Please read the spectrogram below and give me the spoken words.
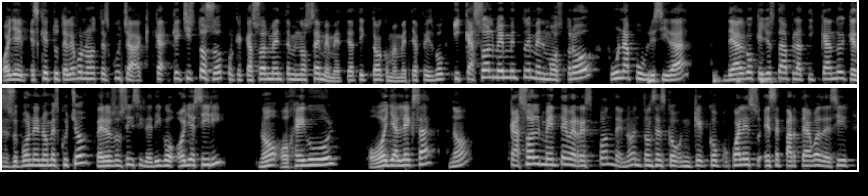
oye, es que tu teléfono no te escucha. Qué, chistoso, porque casualmente, no sé, me metí a TikTok o me metí a Facebook y casualmente me mostró una publicidad de algo que yo estaba platicando y que se supone no me escuchó, pero eso sí, si le digo, oye Siri, ¿no? O hey Google, o oye Alexa, ¿no? Casualmente me responde, ¿no? Entonces, ¿qué, ¿cuál es ese parteaguas de decir,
